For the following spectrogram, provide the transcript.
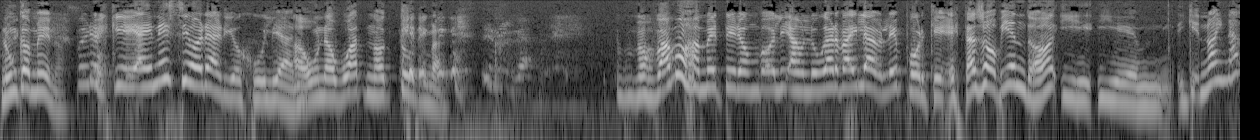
Nunca menos. Pero es que en ese horario, Julián, A una what nocturna. nos vamos a meter a un, boli- a un lugar bailable porque está lloviendo y, y, em, y que no hay nada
